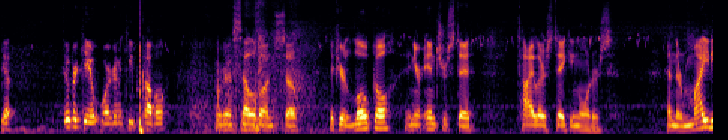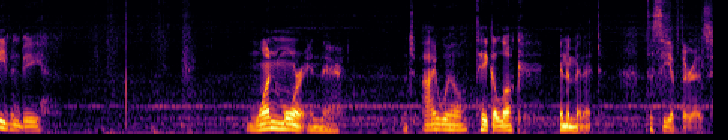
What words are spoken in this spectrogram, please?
Yep, super cute. We're gonna keep a couple. We're gonna sell a bunch. So if you're local and you're interested, Tyler's taking orders. And there might even be one more in there, which I will take a look in a minute to see if there is.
